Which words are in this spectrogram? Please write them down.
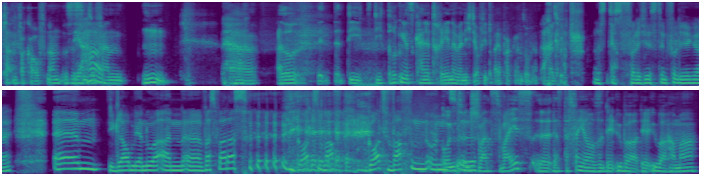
Platten verkauft. Ne? Es ist ja. insofern, hm, ja. äh, also die, die drücken jetzt keine Träne, ich die auf die drei packe. Insofern. Ach also, Quatsch, das, das ja. völlig ist denen völlig egal. Ähm, die glauben ja nur an, äh, was war das? Gott, Waff, Gott, Waffen und und, äh, und Schwarz-Weiß. Äh, das, das fand ich auch so den über der Überhammer.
